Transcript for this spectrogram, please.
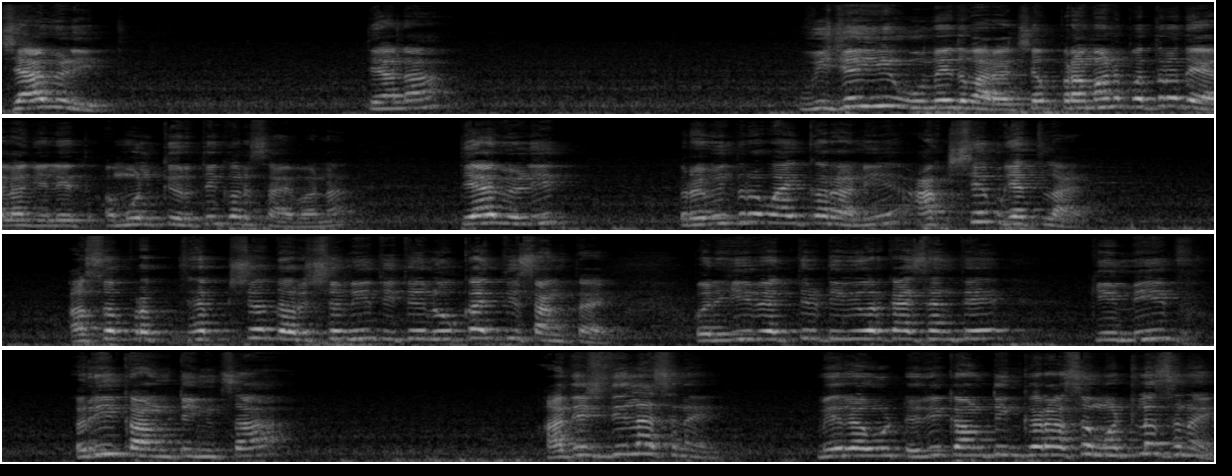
ज्यावेळी त्यांना विजयी उमेदवाराचं प्रमाणपत्र द्यायला गेलेत अमोल कीर्तीकर साहेबांना त्यावेळी रवींद्र वायकरांनी आक्षेप घेतलाय. असं प्रत्यक्षदर्शनी तिथे लोक आहेत ती सांगताय पण ही व्यक्ती टी व्हीवर काय सांगते? की मी रिकाउंटिंगचा आदेश दिलाच नाही. मी रिकाउंटिंग करा असं म्हटलंच नाही.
